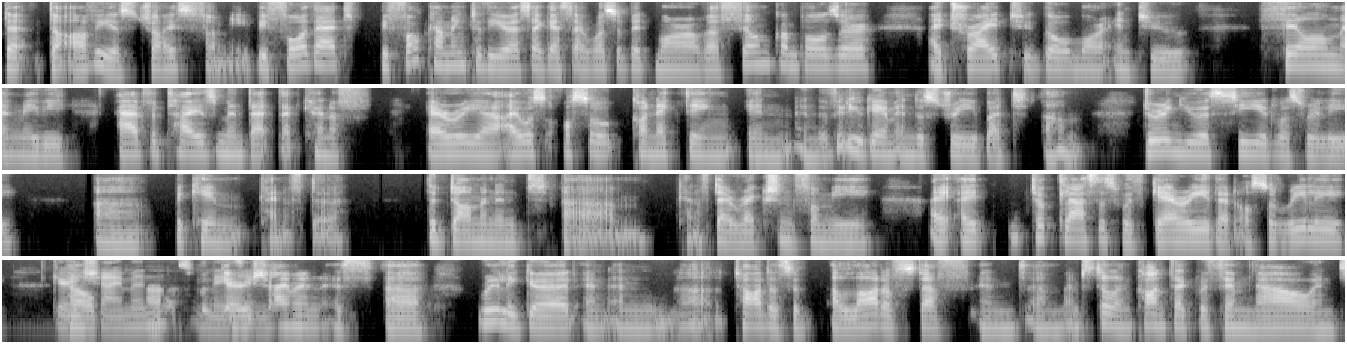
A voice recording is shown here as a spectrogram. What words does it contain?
the the obvious choice for me. Before that, before coming to the US, I guess I was a bit more of a film composer. I tried to go more into film and maybe advertisement, that that kind of area. I was also connecting in in the video game industry, but um, during USC, it was really uh, became kind of the the dominant um, kind of direction for me. I, I, took classes with Garry that also really Garry helped. Schyman. Uh, so Garry Schyman is uh, really good and and uh, taught us a, a, lot of stuff. And um, I'm still in contact with him now. And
